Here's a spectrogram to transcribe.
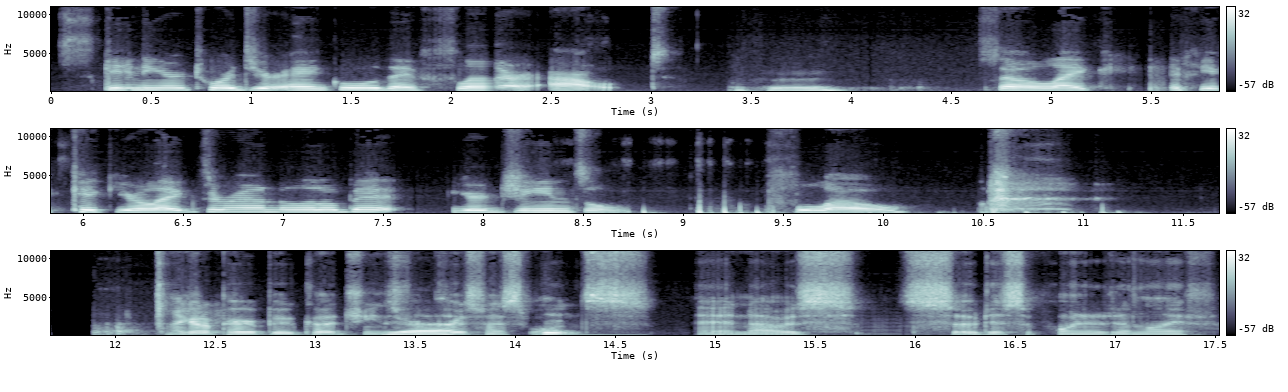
skinnier towards your ankle, they flare out. Okay. So like if you kick your legs around a little bit, your jeans will flow. I got a pair of bootcut jeans Yeah. for Christmas once, and I was so disappointed in life.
